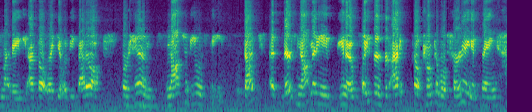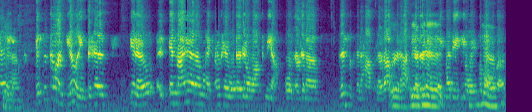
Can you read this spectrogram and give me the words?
to my baby. I felt like it would be better off for him not to be with me. That's uh, there's not many you know places that I felt comfortable turning and saying, "Hey, Yeah. this is how I'm feeling," because you know in my head I'm like, "Okay, well they're gonna lock me up, or they're gonna this is gonna happen, or that's gonna happen. they're They're, gonna, gonna- take my baby away from all of us."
